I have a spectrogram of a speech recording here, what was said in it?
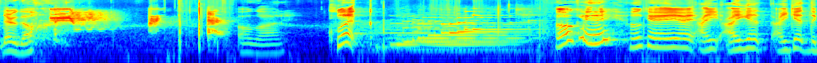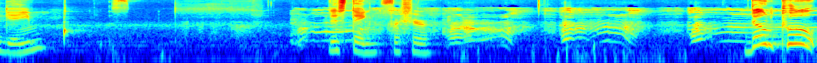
There we go. Oh god. Click! Okay, okay, I, I, I get I get the game. This thing for sure. Don't poop!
